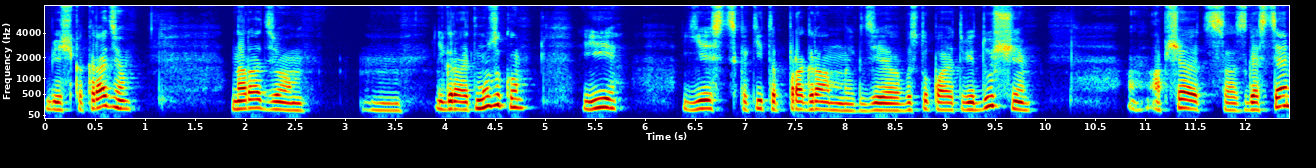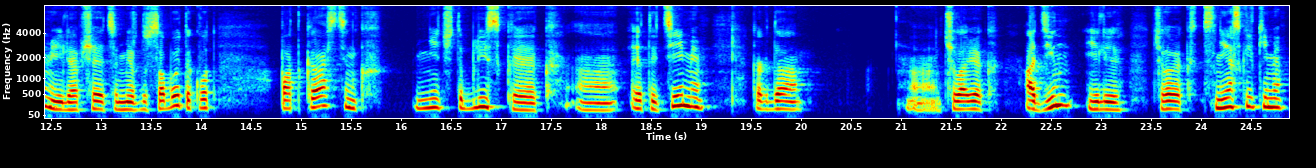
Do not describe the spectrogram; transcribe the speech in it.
вещь, как радио. На радио играет музыку, и есть какие-то программы, где выступают ведущие, общаются с гостями или общаются между собой. Так вот, подкастинг нечто близкое к э, этой теме, когда э, человек один или человек с несколькими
